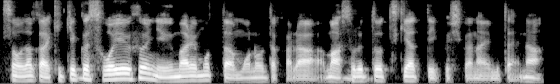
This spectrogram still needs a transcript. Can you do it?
そうだから結局そういう風に生まれ持ったものだからまあそれと付き合っていくしかないみたいな、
